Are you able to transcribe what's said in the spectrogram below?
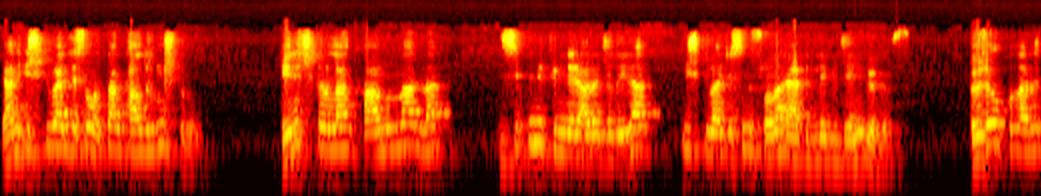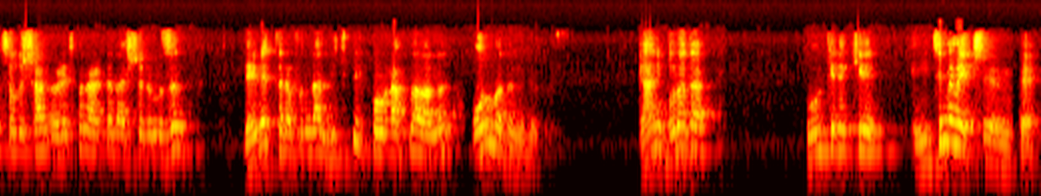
Yani iş güvencesi ortadan kaldırılmış durumda. Yeni çıkarılan kanunlarla disiplin hükümleri aracılığıyla iş güvencesinin sona erdirilebileceğini görüyoruz. Özel okullarda çalışan öğretmen arkadaşlarımızın devlet tarafından hiçbir korunaklı alanı olmadığını görüyoruz. Yani burada bu ülkedeki eğitim emekçilerinin de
